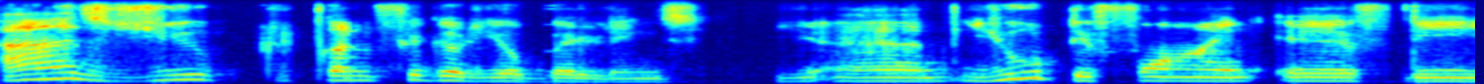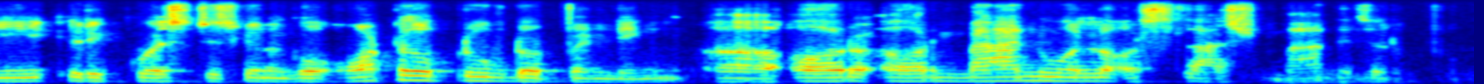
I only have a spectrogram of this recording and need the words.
as you configure your buildings, and you define if the request is going to go auto approved or pending uh, or, or manual or slash manager approval.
